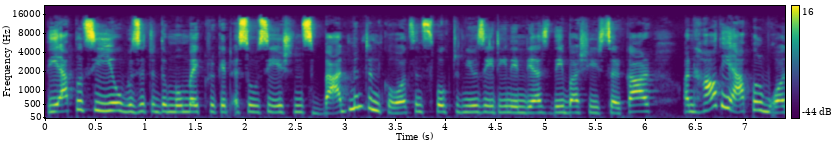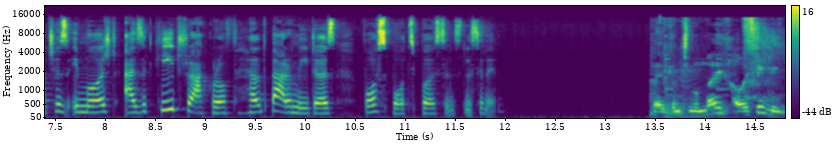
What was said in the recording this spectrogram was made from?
The Apple CEO visited the Mumbai Cricket Association's badminton courts and spoke to News 18 India's Debashish Sarkar on how the Apple Watch has emerged as a key tracker of health parameters for sports persons. Listen in. Welcome to Mumbai. How are you feeling?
